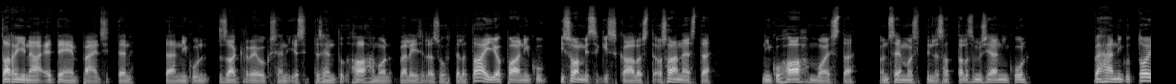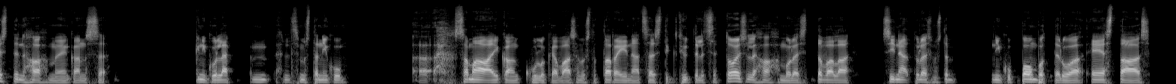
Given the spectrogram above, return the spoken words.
tarinaa eteenpäin sitten tämän niin kuin Zagreuksen ja sitten sen hahmon välisellä suhteella, tai jopa niin kuin isommissakin skaaloissa. Osa näistä niin kuin hahmoista on semmoiset, että niillä saattaa olla semmoisia niin kuin, vähän niin kuin toisten hahmojen kanssa niin kuin lä, semmoista niin kuin, äh, samaan aikaan kulkevaa semmoista tarinaa, että sä sitten juttelet se toiselle hahmolle ja sitten tavallaan siinä tulee semmoista niin kuin pompottelua ees taas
